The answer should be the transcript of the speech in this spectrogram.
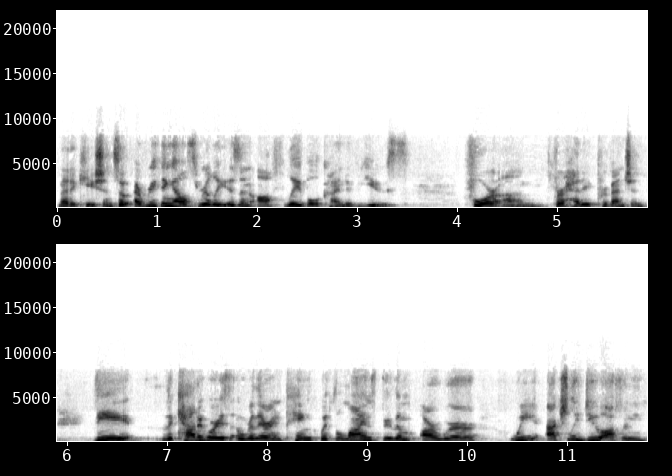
medication. So everything else really is an off-label kind of use for, um, for headache prevention. The, the categories over there in pink with the lines through them are where we actually do often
